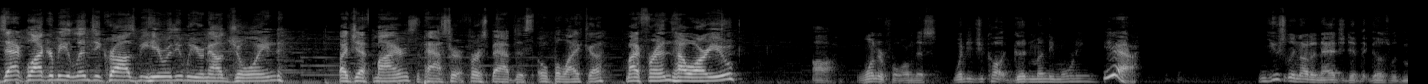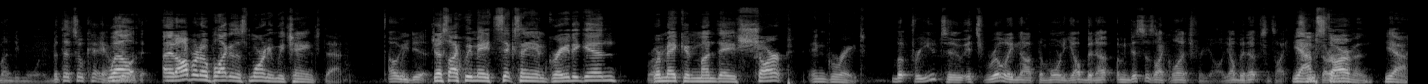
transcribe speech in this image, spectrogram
Zach Blackerby, Lindsey Crosby here with you. We are now joined by Jeff Myers, the pastor at First Baptist Opelika. My friend, how are you? Ah, wonderful on this. What did you call it? Good Monday morning? Yeah. Usually not an adjective that goes with Monday morning, but that's okay. I'm well, it. at Auburn Opelika this morning, we changed that. Oh, you did. Just like we made 6 a.m. great again, we're making Monday sharp and great. but for you two, it's really not the morning. Y'all been up. I mean, this is like lunch for y'all. Y'all been up since like Yeah, I'm starving. Yeah.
